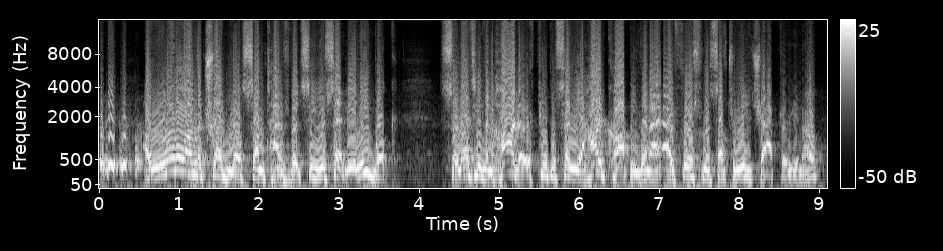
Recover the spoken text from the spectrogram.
A little on the treadmill sometimes, but see, you sent me an ebook. So that's even harder. If people send me a hard copy, then I, I force myself to read a chapter, you know?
